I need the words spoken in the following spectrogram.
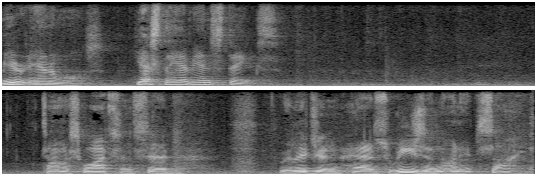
mere animals. Yes, they have instincts. Thomas Watson said, Religion has reason on its side.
